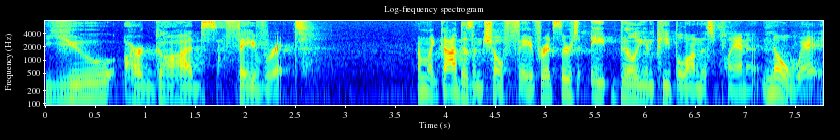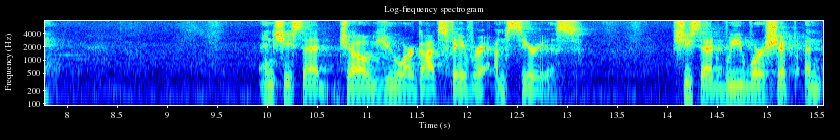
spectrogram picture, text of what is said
you are God's favorite. I'm like, God doesn't show favorites. There's 8 billion people on this planet. No way. And she said, Joe, you are God's favorite. I'm serious. She said, We worship an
